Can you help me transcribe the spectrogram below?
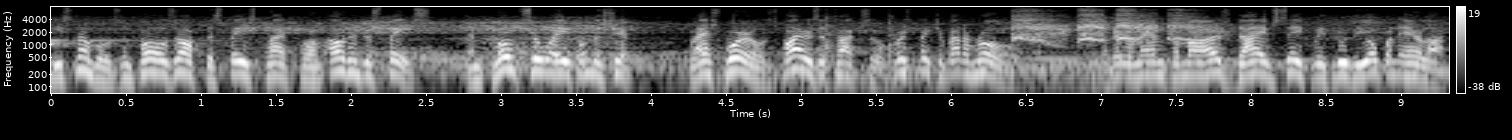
He stumbles and falls off the space platform out into space and floats away from the ship. Flash whirls, fires at Toxo, first picture bottom row. The little man from Mars dives safely through the open airlock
